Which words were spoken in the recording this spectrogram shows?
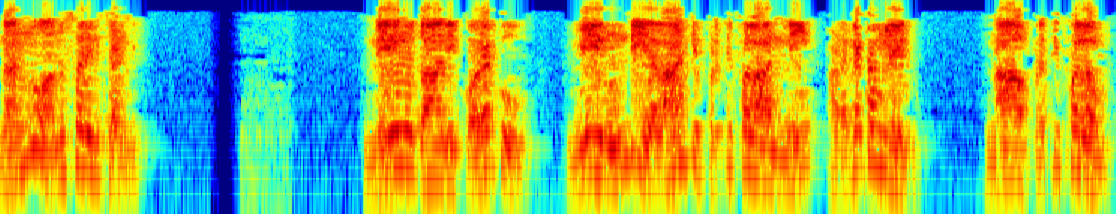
నన్ను అనుసరించండి. నేను దాని కొరకు మీ నుండి ఎలాంటి ప్రతిఫలాన్ని అడగటం లేదు. నా ప్రతిఫలం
